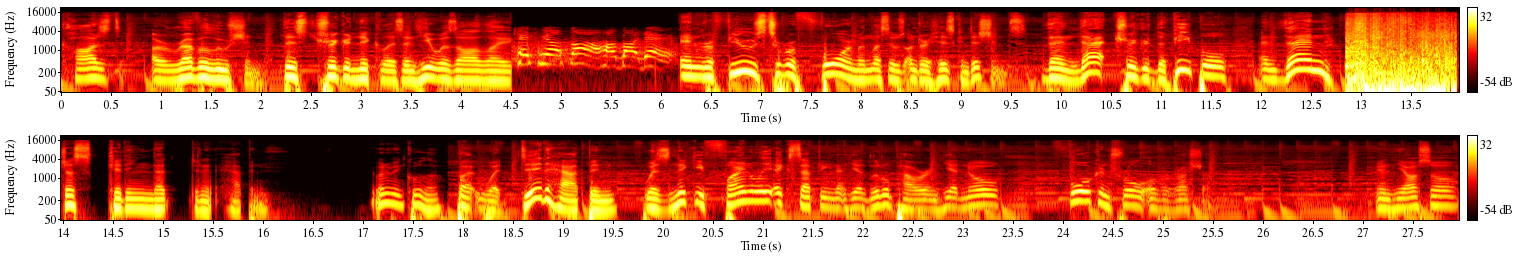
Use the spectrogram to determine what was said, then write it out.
caused a revolution. This triggered Nicholas and he was all like, Catch me outside, how about that? and refused to reform unless it was under his conditions. Then that triggered the people, and then. Just kidding, that didn't happen. It would have been cool though. But what did happen was Nicky finally accepting that he had little power and he had no full control over Russia. And he also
